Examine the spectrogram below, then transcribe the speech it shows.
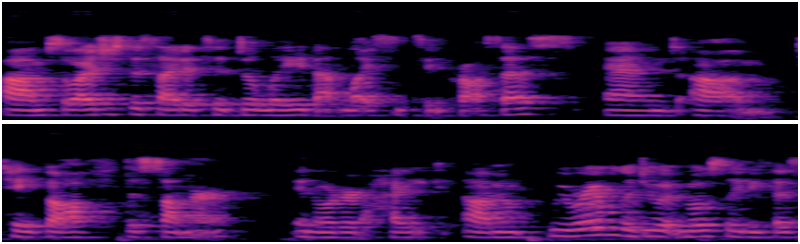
Um, so I just decided to delay that licensing process and um, take off the summer in order to hike. Um, we were able to do it mostly because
